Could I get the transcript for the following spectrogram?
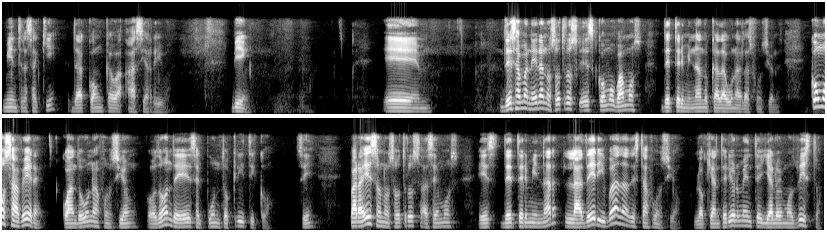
mientras aquí da cóncava hacia arriba. Bien. Eh, de esa manera nosotros es como vamos determinando cada una de las funciones. ¿Cómo saber cuando una función o dónde es el punto crítico? ¿Sí? Para eso nosotros hacemos es determinar la derivada de esta función, lo que anteriormente ya lo hemos visto.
